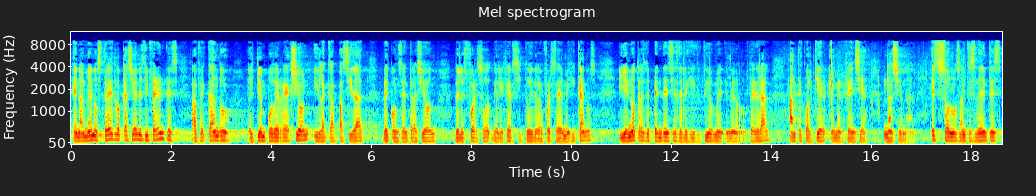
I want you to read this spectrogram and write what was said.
en al menos tres locaciones diferentes, afectando el tiempo de reacción y la capacidad de concentración del esfuerzo del Ejército y de la Fuerza de Mexicanos y en otras dependencias del Ejecutivo Federal ante cualquier emergencia nacional. Estos son los antecedentes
